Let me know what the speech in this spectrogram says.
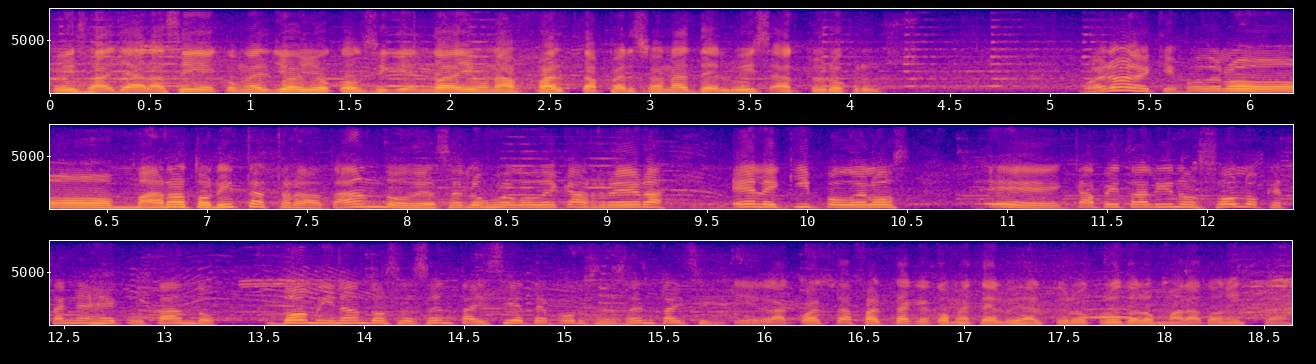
Luis Ayala sigue con el yoyo consiguiendo ahí una falta personal de Luis Arturo Cruz. Bueno, el equipo de los maratonistas tratando de hacer un juego de carrera. El equipo de los eh, capitalinos son los que están ejecutando, dominando 67 por 65. Y es la cuarta falta que comete Luis Arturo Cruz de los maratonistas.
